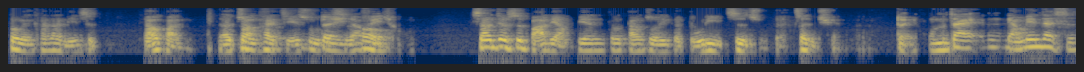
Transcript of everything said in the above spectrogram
动员戡乱临时条款呃状态结束的时候。实际上就是把两边都当做一个独立自主的政权。对，我们在两边在实，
